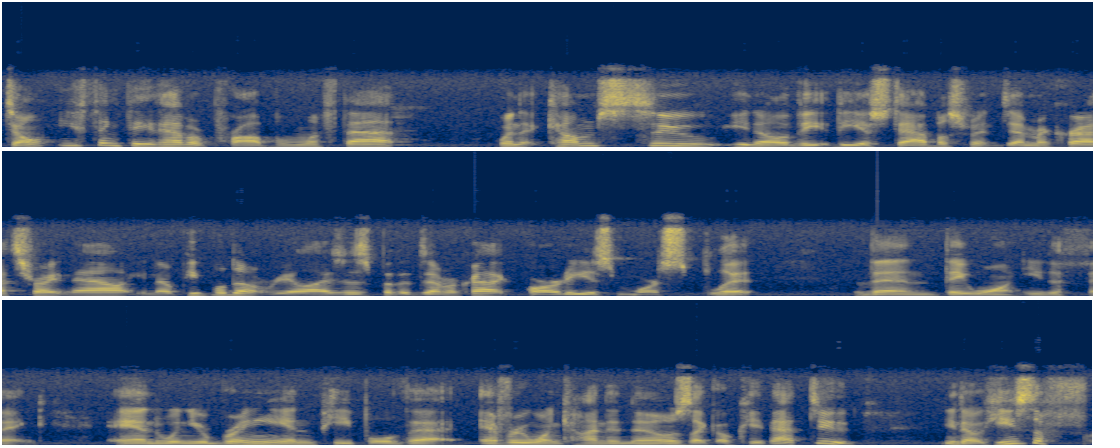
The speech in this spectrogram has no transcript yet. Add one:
don't you think they'd have a problem with that? when it comes to you know the the establishment Democrats right now, you know people don't realize this, but the Democratic Party is more split than they want you to think. And when you're bringing in people that everyone kind of knows, like okay, that dude, you know, he's the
